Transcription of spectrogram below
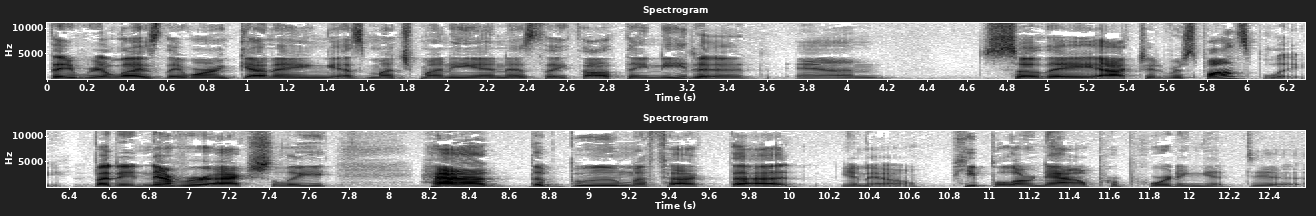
they realized they weren't getting as much money in as they thought they needed, and so they acted responsibly. But it never actually had the boom effect that you know people are now purporting it did.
